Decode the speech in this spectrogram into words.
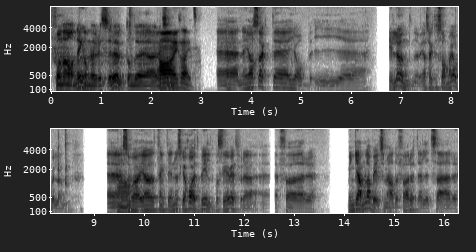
få en aning om hur det ser ut. Om det är liksom... Ja, exakt. Eh, när jag sökte jobb i, eh, i Lund nu, jag sökte sommarjobb i Lund. Eh, Ja. Så var, jag tänkte nu ska jag ha ett bild på CVt för det. Eh, för min gamla bild som jag hade förut är lite så här.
